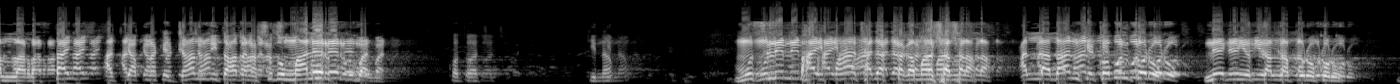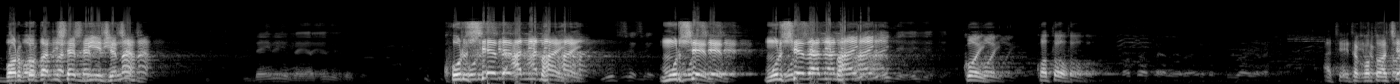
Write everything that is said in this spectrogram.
আল্লাহর রাস্তায়। আজকে আপনাকে জান দিতে হবে না শুধু মালের কুরবানি। কত আছে? কি নাম? মুসলিম ভাই পাঁচ হাজার টাকা মাশাআল্লাহ। আল্লাহ দানকে কবুল করুক নেক নিয়তকে আল্লাহ পুরো করুক। বরকত আলী সাহেব দিয়েছে না? খুরশেদ আলী ভাই। মুর্শেদ মুর্শেদ আলী ভাই কই? কত? আচ্ছা এটা কত আছে?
